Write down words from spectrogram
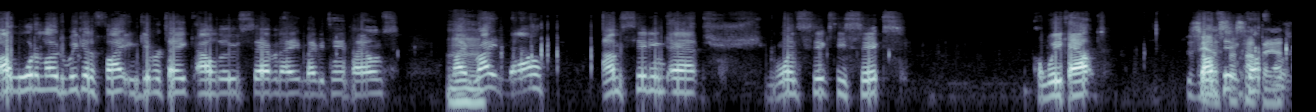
I'll water load the week of the fight and give or take I'll lose seven, eight, maybe ten pounds. Like Mhm. right now, I'm sitting at 166 a week out. So I'm sitting that's not bad. comfortably.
